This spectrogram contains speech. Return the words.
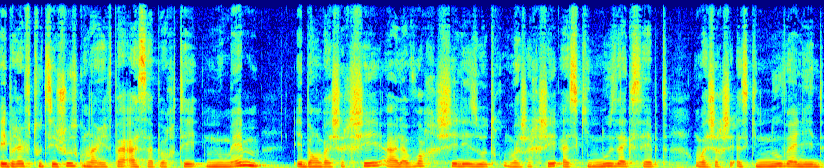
Et bref, toutes ces choses qu'on n'arrive pas à s'apporter nous-mêmes, eh ben on va chercher à l'avoir chez les autres, on va chercher à ce qu'ils nous acceptent, on va chercher à ce qu'ils nous valident,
